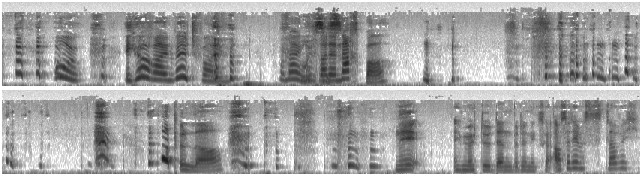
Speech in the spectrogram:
oh, ich höre ein Wildschwein. Oh nein, Wo das war der es? Nachbar. Hoppala. Nee, ich möchte dann bitte nichts hören. Außerdem ist es, glaube ich,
